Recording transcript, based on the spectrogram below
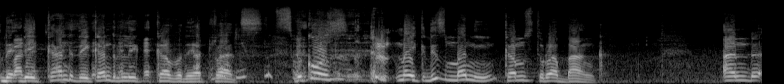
They, But- they can't they can't really cover their tracks. Because like this money comes through a bank. And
